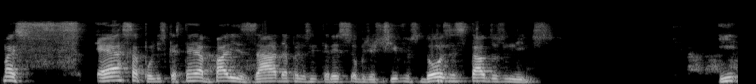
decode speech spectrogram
mas essa política externa é balizada pelos interesses objetivos dos Estados Unidos. E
